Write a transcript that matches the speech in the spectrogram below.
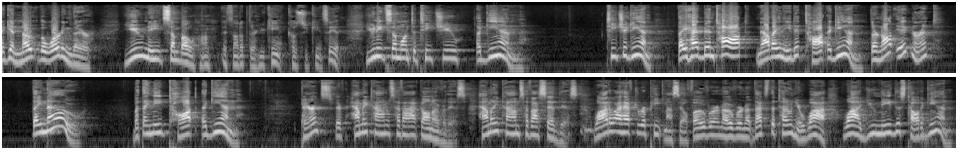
again, note the wording there. You need somebody, oh, um, it's not up there, you can't because you can't see it. You need someone to teach you again. Teach again. They had been taught, now they need it taught again. They're not ignorant, they know, but they need taught again. Parents, how many times have I gone over this? How many times have I said this? Why do I have to repeat myself over and over and over? That's the tone here. Why? Why? You need this taught again.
